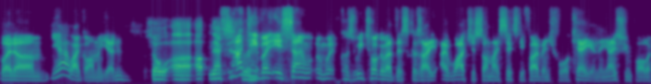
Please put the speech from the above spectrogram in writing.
But um, yeah, I like Armageddon. so uh up next It's not for- deep, but it's because we talk about this because I I watch this on my 65 inch 4K in the ice cream parlor.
